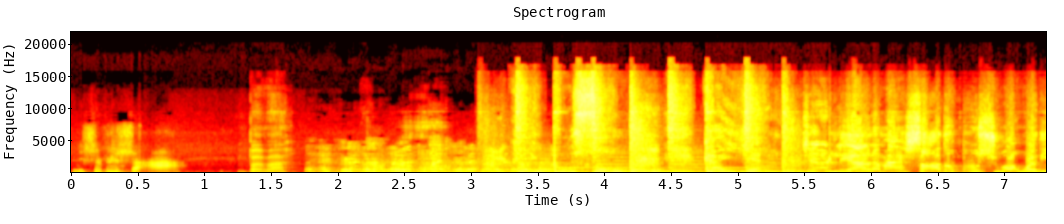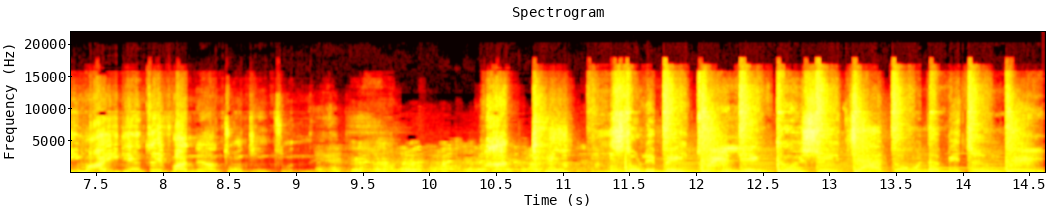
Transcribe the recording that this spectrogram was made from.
你是不是傻？拜拜。可以无所谓，开眼龙这连了麦啥都不说，我的妈！一天最烦这样装精准的。吹笛瘦脸美腿，连科学家都难辨真伪。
